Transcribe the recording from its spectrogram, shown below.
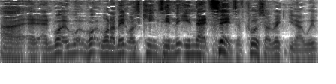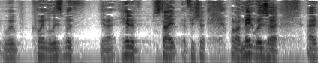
Uh, and, and what, what, what, I meant was kings in in that sense. Of course, I reckon, you know, we, we're Queen Elizabeth, you know, head of state official. What I meant was a, a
